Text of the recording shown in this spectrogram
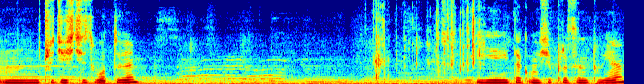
mm, 30 zł. I tak on się prezentuje.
